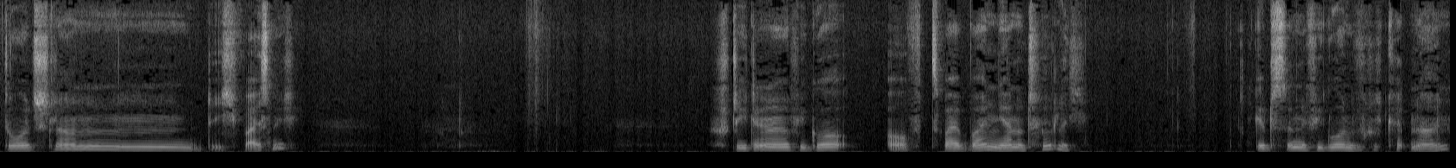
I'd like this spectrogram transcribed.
Deutschland? Ich weiß nicht. Steht deine Figur auf zwei Beinen? Ja, natürlich. Gibt es eine Figur in Wirklichkeit? Nein.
